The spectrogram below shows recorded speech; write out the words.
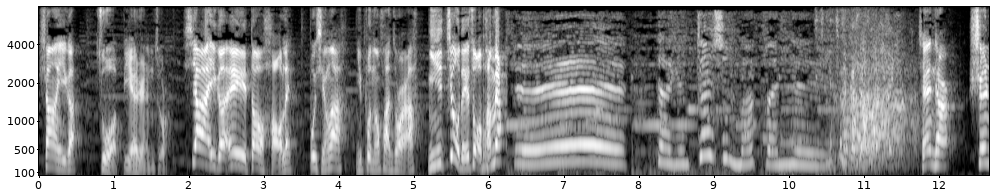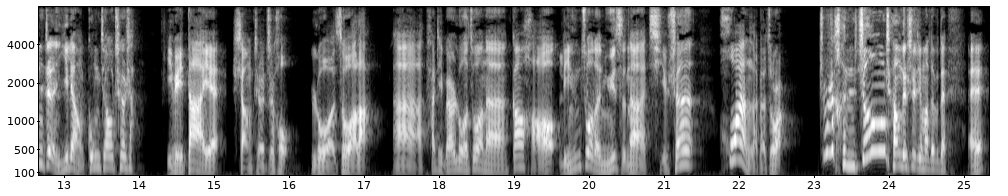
上一个坐别人座，下一个哎倒好嘞，不行啊，你不能换座啊，你就得坐我旁边。呃，大人真是麻烦呢。前天深圳一辆公交车上，一位大爷上车之后落座了，啊，他这边落座呢，刚好邻座的女子呢起身换了个座，这不是很正常的事情吗？对不对？哎，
